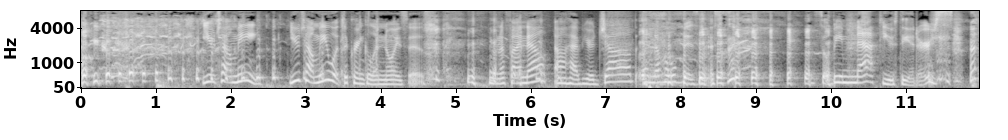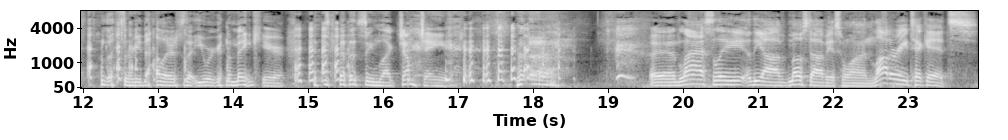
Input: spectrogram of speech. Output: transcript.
on. You tell me. You tell me what the crinkling noise is. You want to find out? I'll have your job and the whole business. this will be Matthew Theaters. the three dollars that you were going to make here. It's going to seem like chump change. And lastly, the ob- most obvious one: lottery tickets.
